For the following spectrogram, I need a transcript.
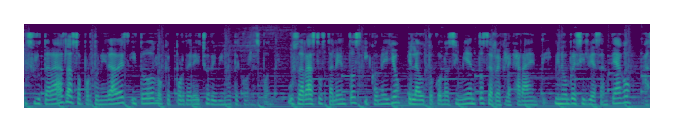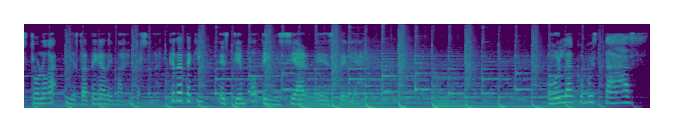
Disfrutarás las oportunidades y todo lo que por derecho divino te corresponde. Usarás tus talentos y con ello el autoconocimiento se reflejará en ti. Mi nombre es Silvia Santiago, astróloga y estratega de imagen personal. Quédate aquí, es tiempo de iniciar este viaje. Hola, ¿cómo estás?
